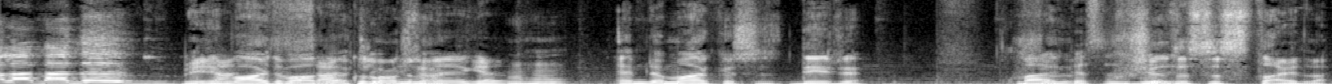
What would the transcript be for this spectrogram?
alamadım. Benim Sen- vardı vallahi. sen kullandın mı Ege? Hı hı. Hem de markasız, deri. Kuşa- Markasız Kuşadası style'la.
